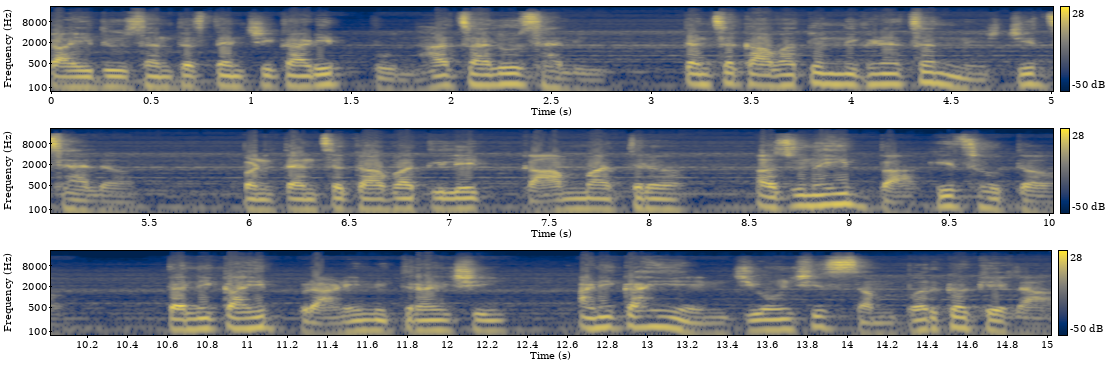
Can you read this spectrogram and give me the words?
काही दिवसांतच त्यांची गाडी पुन्हा चालू झाली. त्यांचं गावातून निघण्याचं निश्चित झालं. पण त्यांचं गावातील एक काम मात्र अजूनही बाकीच होतं. त्यांनी काही प्राणी मित्रांशी आणि काही एनजीओशी संपर्क केला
